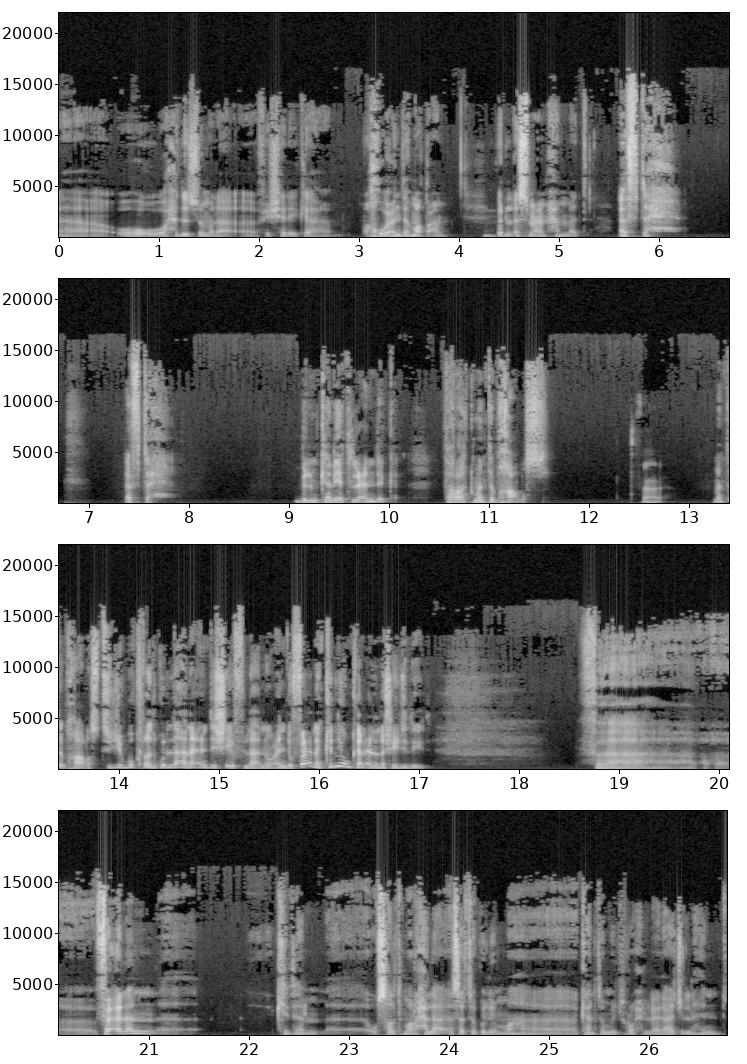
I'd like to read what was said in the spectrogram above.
آه وهو احد الزملاء في الشركة أخوه عنده مطعم يقول اسمع محمد أفتح أفتح. بالإمكانيات اللي عندك تراك ما أنت بخالص. ما أنت بخالص. تجي بكرة تقول لا أنا عندي شيء فلاني وعنده فعلا كل يوم كان عندنا شيء جديد. ف فعلا كذا وصلت مرحلة صرت أقول يمه كانت أمي تروح العلاج الهند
